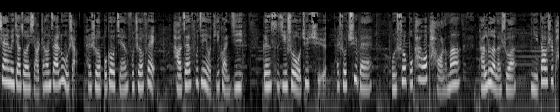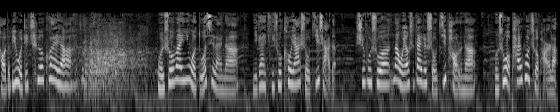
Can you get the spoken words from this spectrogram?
下一位叫做小张，在路上，他说不够钱付车费，好在附近有提款机，跟司机说我去取，他说去呗。我说不怕我跑了吗？他乐了说：“你倒是跑得比我这车快呀。” 我说：“万一我躲起来呢？你该提出扣押手机啥的。”师傅说：“那我要是带着手机跑了呢？”我说：“我拍过车牌了。”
